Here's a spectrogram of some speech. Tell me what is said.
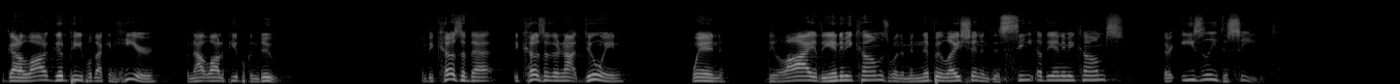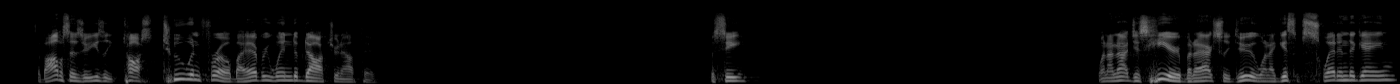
We've got a lot of good people that can hear, but not a lot of people can do. And because of that, because of their not doing, when the lie of the enemy comes, when the manipulation and deceit of the enemy comes, they're easily deceived. The Bible says they're easily tossed to and fro by every wind of doctrine out there. But see, when I not just hear, but I actually do, when I get some sweat in the game,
